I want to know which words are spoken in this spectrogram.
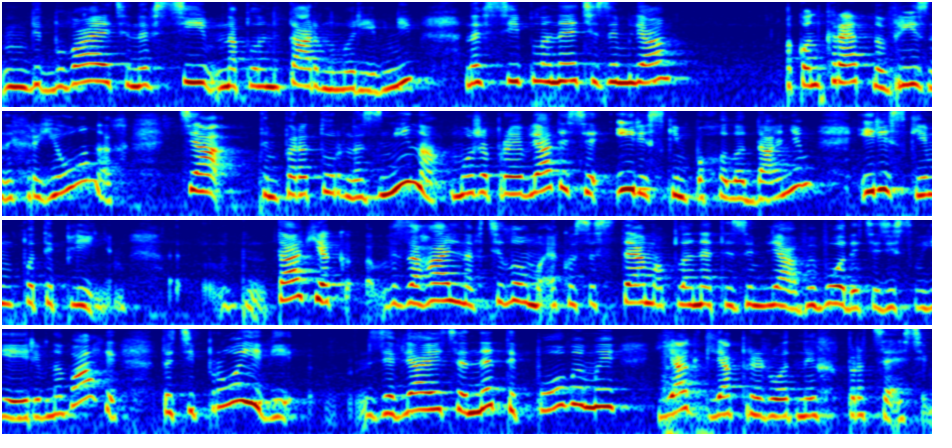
відбувається на всі на планетарному рівні, на всій планеті Земля. А конкретно в різних регіонах ця температурна зміна може проявлятися і різким похолоданням, і різким потеплінням. Так як загальна в цілому екосистема планети Земля виводиться зі своєї рівноваги, то ці прояви з'являються нетиповими як для природних процесів.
